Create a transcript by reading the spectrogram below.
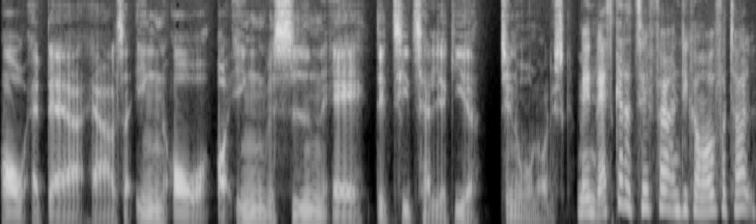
og at der er altså ingen over og ingen ved siden af det tital, jeg giver til Novo Nordisk. Men hvad skal der til, før de kommer over for 12?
